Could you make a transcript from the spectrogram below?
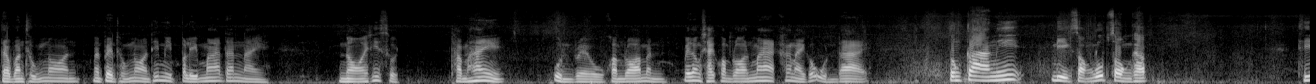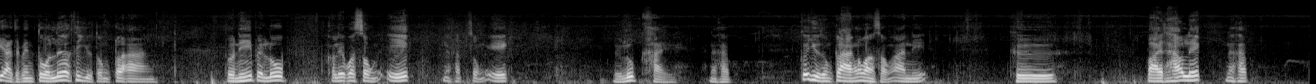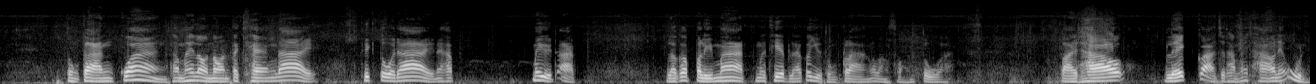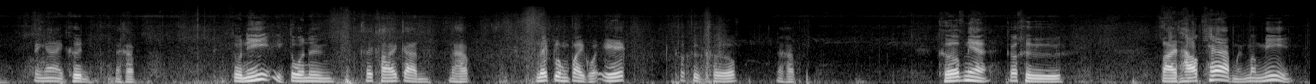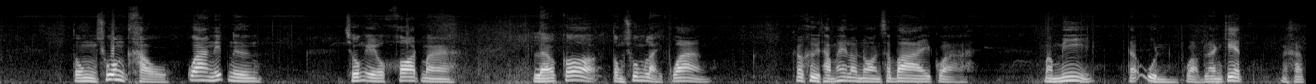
แต่วันถุงนอนมันเป็นถุงนอนที่มีปริมาตรด้านในน้อยที่สุดทำให้อุ่นเร็วความร้อนมันไม่ต้องใช้ความร้อนมากข้างในก็อุ่นได้ ตรงกลางนี้ มีอีกสองรูปทรงครับ ที่อาจจะเป็นตัวเลือกที่อยู่ตรงกลาง ตัวนี้เป็นรูปเขาเรียกว่าทรง X นะครับทรง X หรือรูปไข่นะครับ ก็อยู่ตรงกลางระหว่างสองอันนี้ คือปลายเท้าเล็กนะครับ ตรงกลางกว้างทำให้เรานอนตะแคงได้พลิกตัวได้นะครับ ไม่อึดอัด แล้วก็ปริมาตรเมื่อเทียบแล้วก็อยู่ตรงกลางระหว่างสองตัว ปลายเท้าเล็กก็อาจจะทำให้เท้าเนี่ยอุ่น ได้ง่ายขึ้นนะครับ ตัวนี้อีกตัวหนึ่งคล้ายๆกันนะครับ เล็กลงไปกว่า X ก็คือเค r ร์ฟนะครับเค r ร์ฟเนี่ยก็คือปลายเท้าแคบเหมือนมัมมี่ ตรงช่วงเข่ากว้างนิดนึง ช่วงเอวคลอดมา แล้วก็ตรงช่วงไหล่กว้าง ก็คือทำให้เรานอนสบายกว่ามัมมี่ แต่อุ่นกว่าแบลงเก็ตนะครับ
